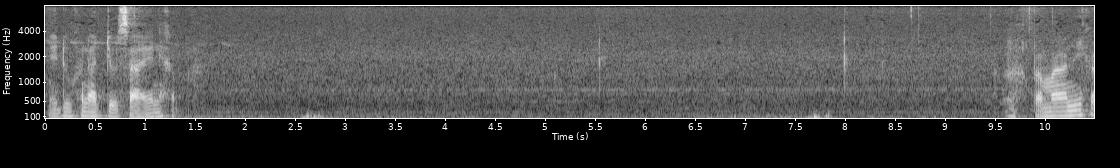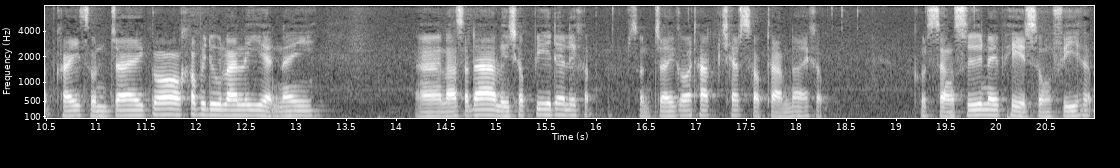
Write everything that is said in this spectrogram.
เดี๋ยวดูขนาดจุดสายนะครับประมาณนี้ครับ ใครสนใจก็เข้าไปดูรายละเอียดใน ลาซาด้าหรือ s h อ p e e ได้เลยครับ สนใจก็ทักแชทสอบถามได้ครับ กดสั่งซื้อในเพจส่งฟรีครับ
